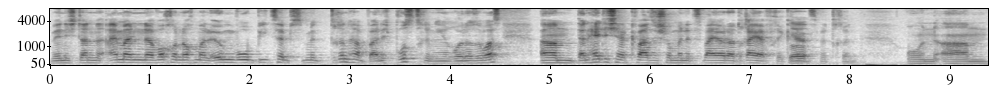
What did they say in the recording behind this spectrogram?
Wenn ich dann einmal in der Woche nochmal irgendwo Bizeps mit drin habe, weil ich Brust trainiere oder sowas, ähm, dann hätte ich ja quasi schon meine 2- oder 3er-Frequenz ja. mit drin. Und ähm,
